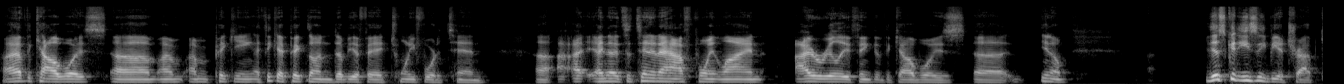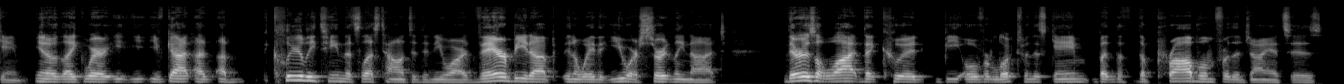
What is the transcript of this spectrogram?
I have the Cowboys. Um, I'm I'm picking. I think I picked on WFA 24 to 10. Uh, I, I know it's a 10 and a half point line. I really think that the Cowboys, uh, you know, this could easily be a trap game. You know, like where you, you've got a, a clearly team that's less talented than you are. They're beat up in a way that you are certainly not. There is a lot that could be overlooked in this game, but the, the problem for the Giants is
